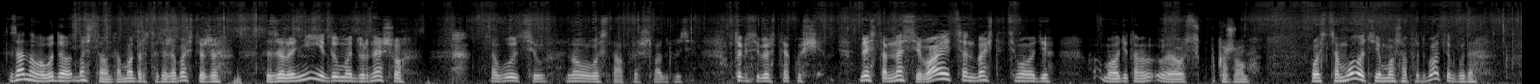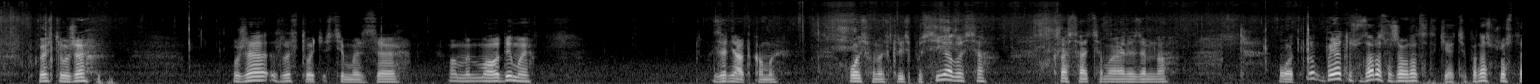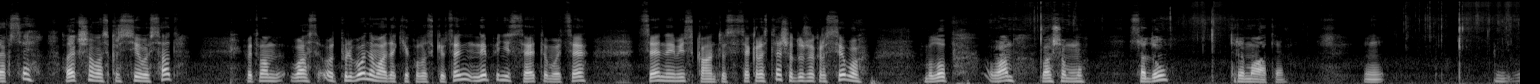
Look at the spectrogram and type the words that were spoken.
заново буде, бачите, там одростати, вже бачите, вже зеленіє, думаю, дурне, що на вулиці знову весна прийшла, друзі. Отак собі росте кущі. Десь там насівається, бачите, ці молоді, молоді там, е, ось покажу вам. Ось ця молодь її можна придбати буде. Бачите, вже, вже з листочки, з цими з молодими зернятками. Ось воно скрізь посіялося. Краса ця моя неземна. От. Ну, понятно, що зараз вже воно це таке. Типу, наш просто як все. Але якщо у вас красивий сад, от вам вас от по-любому немає таких колосків, це не пенісетами, це, це не міскантуси. Це якраз те, що дуже красиво було б вам в вашому саду тримати.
